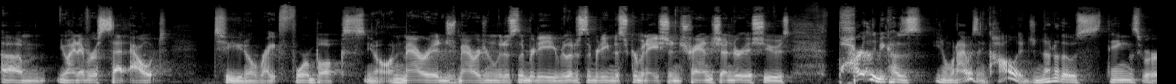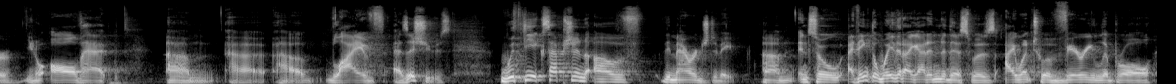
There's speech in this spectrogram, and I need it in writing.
Um, you know, I never set out to you know write four books you know on marriage marriage and religious liberty religious liberty and discrimination transgender issues partly because you know when i was in college none of those things were you know all that um, uh, uh, live as issues with the exception of the marriage debate. Um, and so i think the way that i got into this was i went to a very liberal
